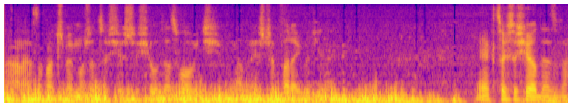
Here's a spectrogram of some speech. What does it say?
No, ale zobaczymy, może coś jeszcze się uda złowić. Mamy jeszcze parę godzinek. Jak coś, to się odezwę.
